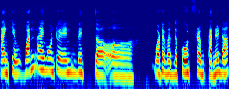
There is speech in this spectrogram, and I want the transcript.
thank you. One, I want to end with uh, uh, whatever the quote from Kannada.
